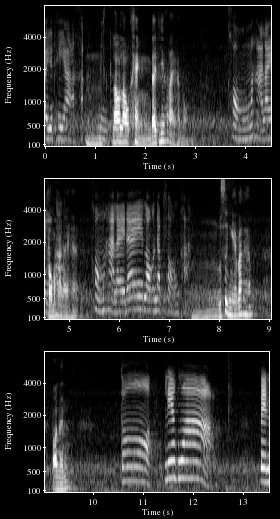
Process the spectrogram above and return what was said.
อยุธยาค่ะอืมหนึ่งคืนเราเราแข่งได้ที่เท่าไหร่ครับผมของมหาลัยของมเรหาคะลัยฮะของมหาลัยได้รองอันดับสองค่ะ อืมรู้สึกไงบ้างครับ ตอนนั้นก็ เรียกว่าเป็น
